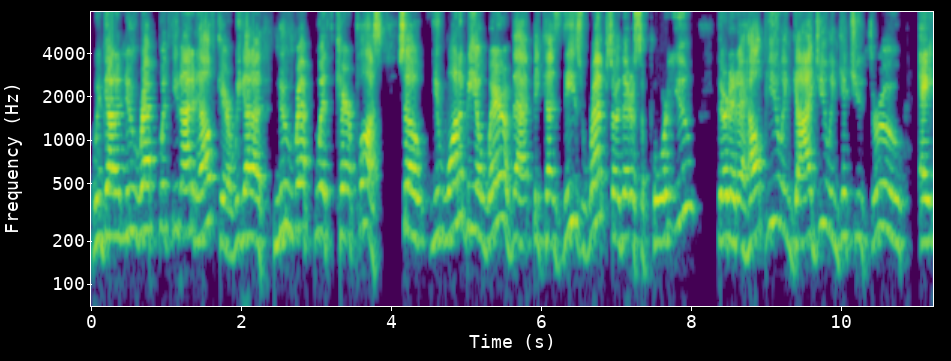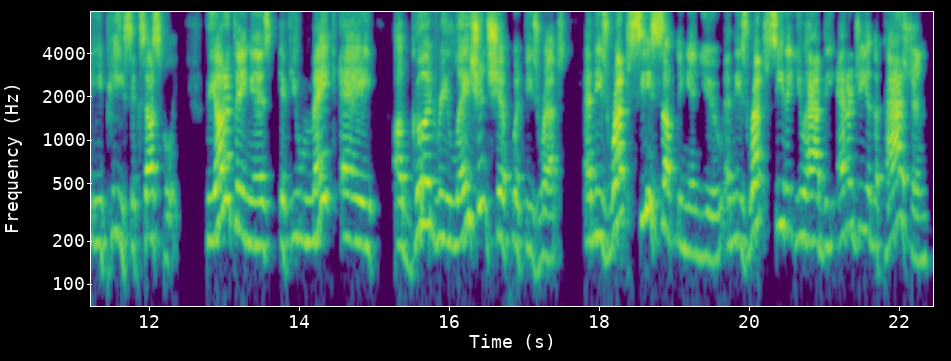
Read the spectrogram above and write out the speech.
We've got a new rep with United Healthcare. We got a new rep with Care Plus. So you want to be aware of that because these reps are there to support you. They're there to help you and guide you and get you through AEP successfully. The other thing is if you make a, a good relationship with these reps and these reps see something in you and these reps see that you have the energy and the passion,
